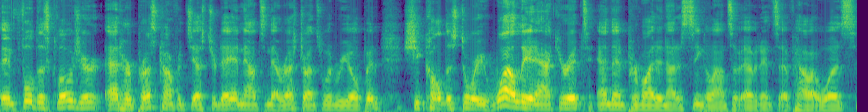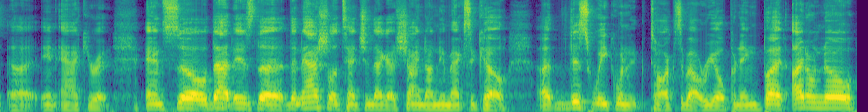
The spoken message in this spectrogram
in full disclosure, at her press conference yesterday announcing that restaurants would reopen, she called the story wildly inaccurate and then provided not a single ounce of evidence of how it was uh, inaccurate. And so that is the, the national attention that got shined on New Mexico uh, this week when it talks about reopening. But I don't know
